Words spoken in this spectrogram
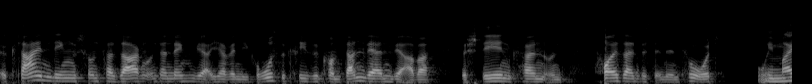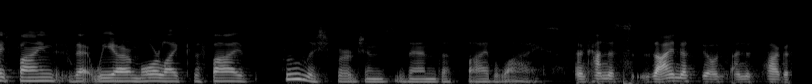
äh, kleinen Dingen schon versagen und dann denken wir, ja, wenn die große Krise kommt, dann werden wir aber bestehen können und treu sein bis in den Tod, we might find that we are more like the five foolish virgins than the five wise. Dann kann es sein, dass wir uns eines Tages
